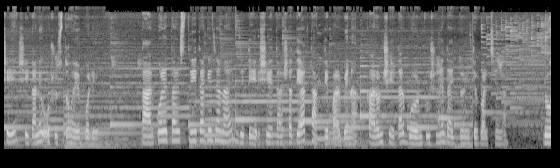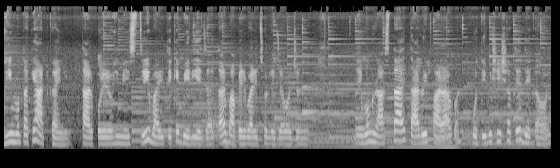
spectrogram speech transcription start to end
সে সেখানে অসুস্থ হয়ে পড়ে। তারপরে তার স্ত্রী তাকে জানায় যে সে তার সাথে আর থাকতে পারবে না, কারণ সে তার ভরণ পোষণের দায়িত্ব নিতে পারছে না। রহিমও তাকে আটকায়নি। তারপরে রহিমের স্ত্রী বাড়ি থেকে বেরিয়ে যায় তার বাপের বাড়ি চলে যাওয়ার জন্য এবং রাস্তায় তার ওই পাড়া প্রতিবেশীর সাথে দেখা হয়।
